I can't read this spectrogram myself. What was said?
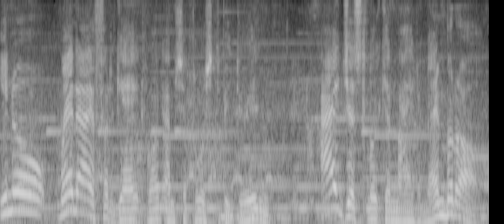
You know, when I forget what I'm supposed to be doing, I just look in my Remembrall.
